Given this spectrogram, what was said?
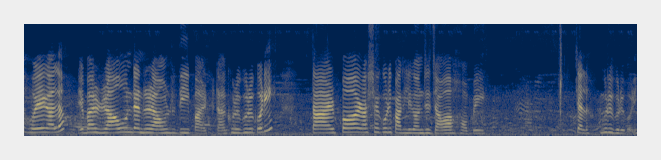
হয়ে গেল। এবার রাউন্ড অ্যান্ড রাউন্ড দিই পার্কটা ঘুরে ঘুরে করি। তারপর আশা করি পাগলিগঞ্জে যাওয়া হবে। চলো, ঘুরে ঘুরে করি।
